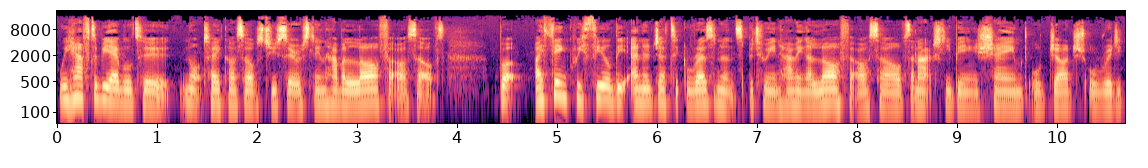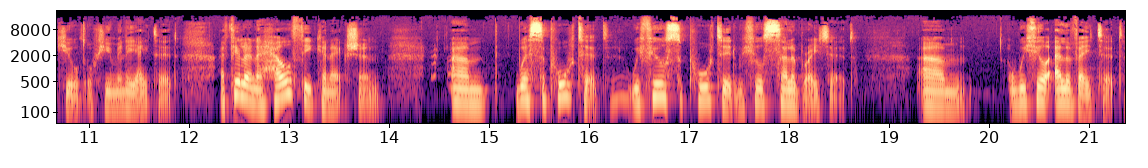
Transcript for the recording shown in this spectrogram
we have to be able to not take ourselves too seriously and have a laugh at ourselves. But I think we feel the energetic resonance between having a laugh at ourselves and actually being shamed or judged or ridiculed or humiliated. I feel in a healthy connection, um, we're supported. We feel supported. We feel celebrated. Um, we feel elevated.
